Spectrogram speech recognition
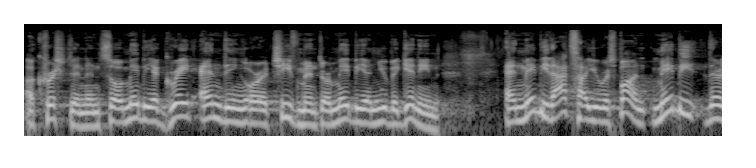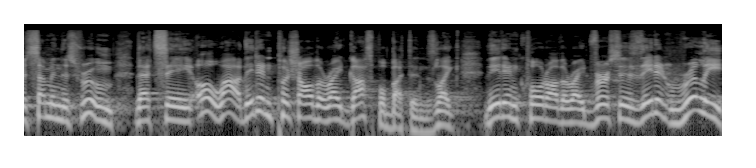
a Christian. And so maybe a great ending or achievement or maybe a new beginning. And maybe that's how you respond. Maybe there's some in this room that say, oh, wow, they didn't push all the right gospel buttons. Like, they didn't quote all the right verses. They didn't really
